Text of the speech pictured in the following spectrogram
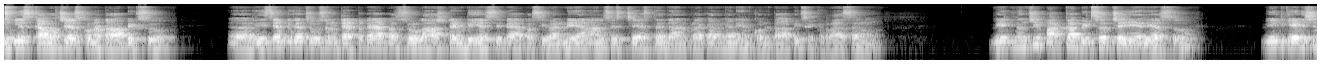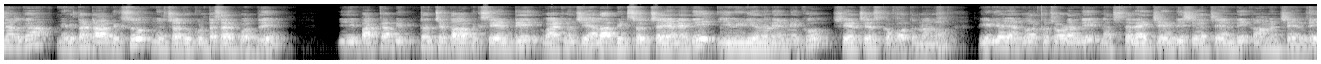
ఇంగ్లీష్ కవర్ చేసుకున్న టాపిక్స్ రీసెంట్గా uh, చూసిన TET papers last time DSC papers ఇవన్నీ అనాలిసిస్ చేస్తే దాని ప్రకారంగా నేను కొన్ని టాపిక్స్ ఇక్కడ రాశాను. వీటి నుంచి పక్కా బిట్స్ వచ్చే ఏరియాస్ వీటికి అడిషనల్గా మిగతా టాపిక్స్ మీరు చదువుకుంటే సరిపోద్ది. ఈ పక్క బిట్ వచ్చే టాపిక్స్ ఏంటి వాటి నుంచి ఎలా బిట్స్ వచ్చాయి అనేది ఈ వీడియోలో నేను మీకు షేర్ చేసుకోబోతున్నాను. వీడియో ఎండ్ వరకు చూడండి నచ్చితే లైక్ చేయండి షేర్ చేయండి కామెంట్ చేయండి.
